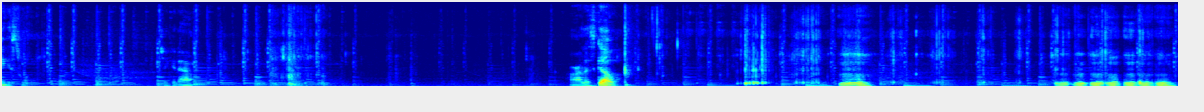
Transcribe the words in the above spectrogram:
Biggest one. Check it out. All right, let's go. Mmm. Mm mm mm mm mm mm mm.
